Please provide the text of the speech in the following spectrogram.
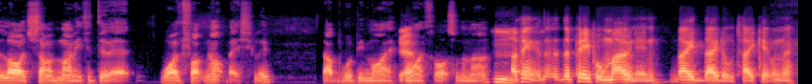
a large sum of money to do it, why the fuck not? Basically, that would be my Yeah. my thoughts on the matter. Mm. I think the, the people moaning, they they'd all take it, wouldn't they?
